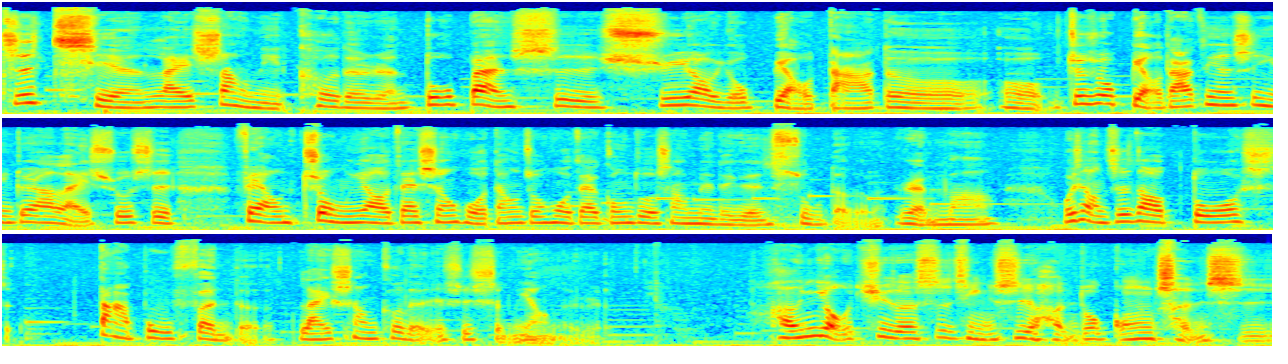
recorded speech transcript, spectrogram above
之前来上你课的人，多半是需要有表达的，呃，就是说表达这件事情对他来说是非常重要，在生活当中或在工作上面的元素的人吗？我想知道多是大部分的来上课的人是什么样的人？很有趣的事情是，很多工程师，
